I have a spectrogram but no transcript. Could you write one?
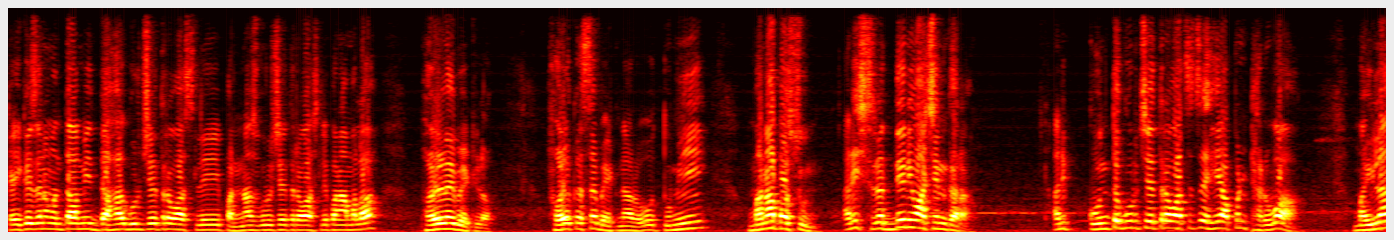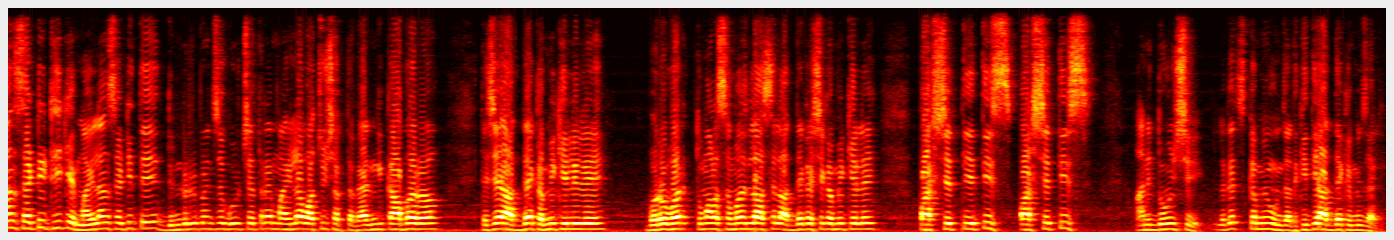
काही काही जण म्हणता आम्ही दहा गुरुक्षेत्र वाचले पन्नास गुरुक्षेत्र वाचले पण आम्हाला फळ नाही भेटलं. फळ कसं भेटणार हो? तुम्ही मनापासून आणि श्रद्धेने वाचन करा. आणि कोणतं गुरुक्षेत्र वाचायचं हे आपण ठरवा. महिलांसाठी ठीक आहे महिलांसाठी ते दिंडोरीपर्यंतचं गुरुक्षेत्र आहे महिला वाचू शकतं कारण की का बरं? त्याचे अध्याय कमी केलेले बरोबर? तुम्हाला समजलं असेल अध्याय कसे कमी केले? पाचशे तेहतीस पाचशे तीस आणि दोनशे. लगेच कमी होऊन जातं. किती अध्याय कमी झाले?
